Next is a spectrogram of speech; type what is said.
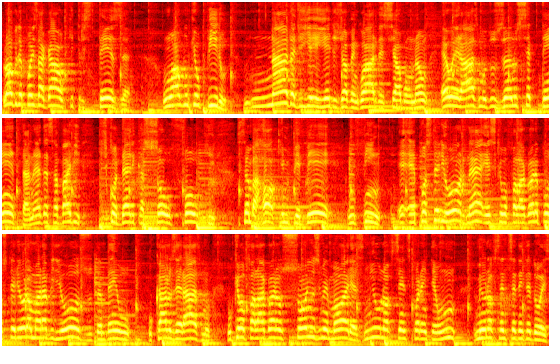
logo depois da Gal. Que tristeza. Um álbum que eu piro. Nada de Ye, Ye de Jovem Guarda, esse álbum não. É o Erasmo dos anos 70, né? Dessa vibe psicodélica, soul, folk, samba rock, MPB, enfim, é, é, posterior, né? Esse que eu vou falar agora é posterior ao maravilhoso também, o, o Carlos Erasmo. O que eu vou falar agora é os Sonhos e Memórias, 1941-1972.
